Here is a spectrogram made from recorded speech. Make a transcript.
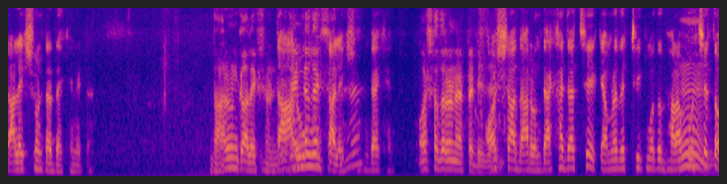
কালেকশনটা দেখেন এটা। দারুণ কালেকশন দারুণ কালেকশন দেখেন। অসাধারণ একটা ডিজাইন। অসাধারণ দেখা যাচ্ছে ক্যামেরাতে ঠিক মতো ধরা পড়ছে তো?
